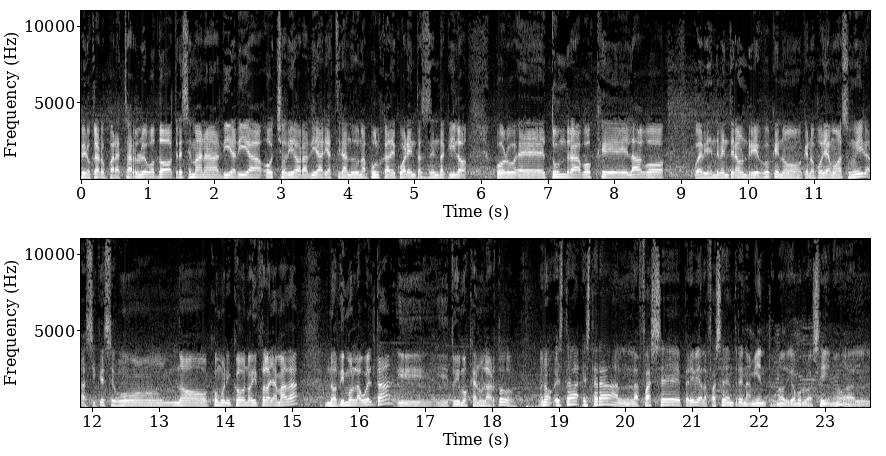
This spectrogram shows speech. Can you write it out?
pero claro, para estar luego dos o tres semanas, día a día, ocho, diez horas diarias tirando de una pulca de 40, 60 kilos por eh, tundra, bosque, lago, pues evidentemente era un riesgo que no, que no podíamos asumir, así que según nos comunicó, nos hizo la llamada, nos dimos la vuelta y, tuvimos que anular todo. Bueno, esta, esta era la fase previa, la fase de entrenamiento, ¿no? digámoslo así, ¿no? Al,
